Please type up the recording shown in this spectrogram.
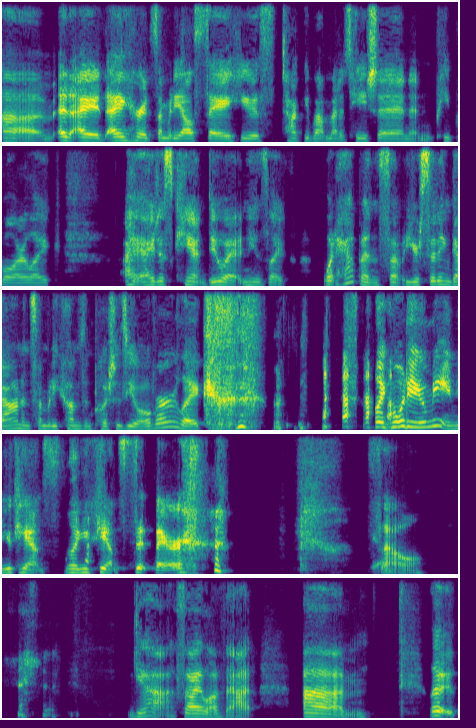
Um, and I, I heard somebody else say he was talking about meditation, and people are like, I, I just can't do it. And he's like, What happens? So you're sitting down and somebody comes and pushes you over? Like, like what do you mean you can't like you can't sit there? so yeah, so I love that. Um, look,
